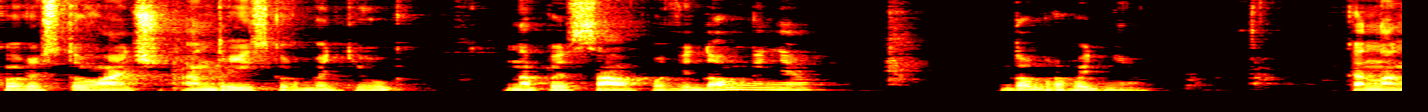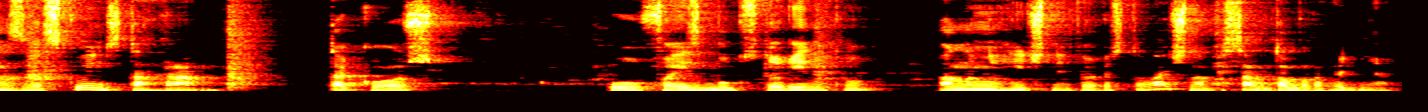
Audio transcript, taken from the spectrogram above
користувач Андрій Скорбатюк написав повідомлення Доброго дня. Канал зв'язку Instagram. Також у Facebook сторінку аналогічний користувач написав Доброго дня.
